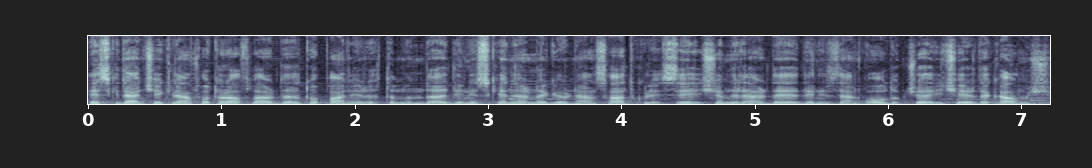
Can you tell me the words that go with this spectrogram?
Eskiden çekilen fotoğraflarda Tophane rıhtımında deniz kenarında görünen Saat Kulesi şimdilerde denizden oldukça içeride kalmış.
